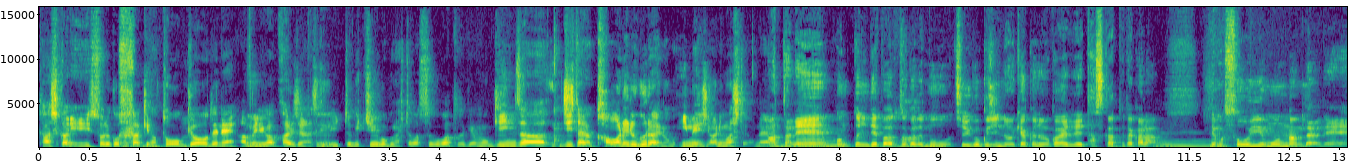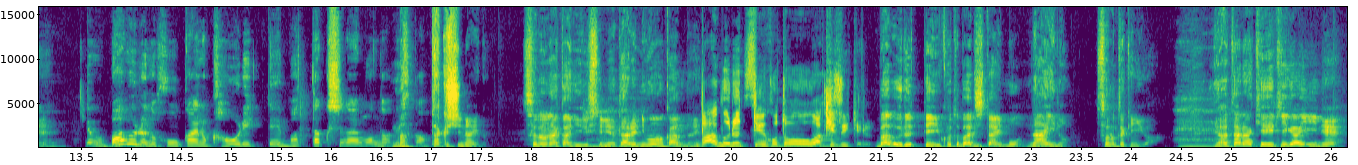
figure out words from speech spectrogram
確かにそれこそさっきの東京でね、アメリカ帰るじゃないですけど、うん。一時中国の人がすごかった時はもう銀座自体が買われるぐらいのイメージありましたよね。あったね、うん。本当にデパートとかでも中国人のお客のおかげで助かってたから、うん。でもそういうもんなんだよね、でもバブルの崩壊の香りって全くしないもんなんですか？全くしないのその中にいる人には誰にも分かんない。バブルっていうことは気づいてる。バブルっていう言葉自体もないの。その時には。やたら景気がいいね。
